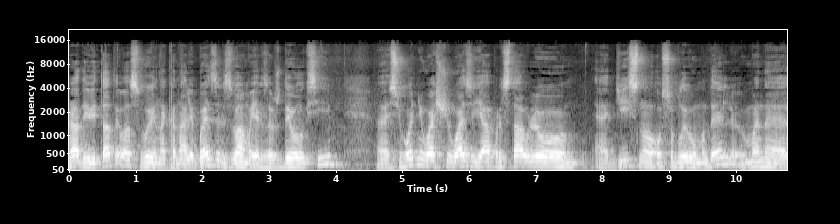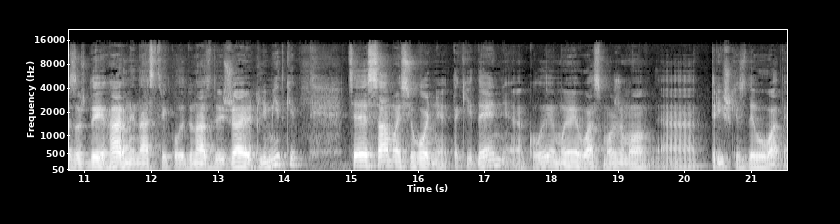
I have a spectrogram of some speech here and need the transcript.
Радий вітати вас. Ви на каналі Безель. З вами, як завжди, Олексій. Е, Сьогодні вашій увазі я представлю е, дійсно особливу модель. У мене завжди гарний настрій, коли до нас доїжджають лімітки. Це саме сьогодні такий день, е, коли ми вас можемо трішки здивувати.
